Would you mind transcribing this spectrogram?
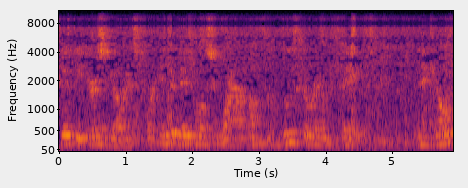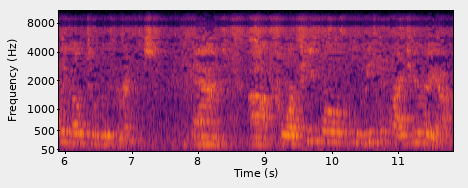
50 years ago, and it's for individuals who are of the Lutheran faith. And it can only go to Lutherans. And uh, for people who meet the criteria,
